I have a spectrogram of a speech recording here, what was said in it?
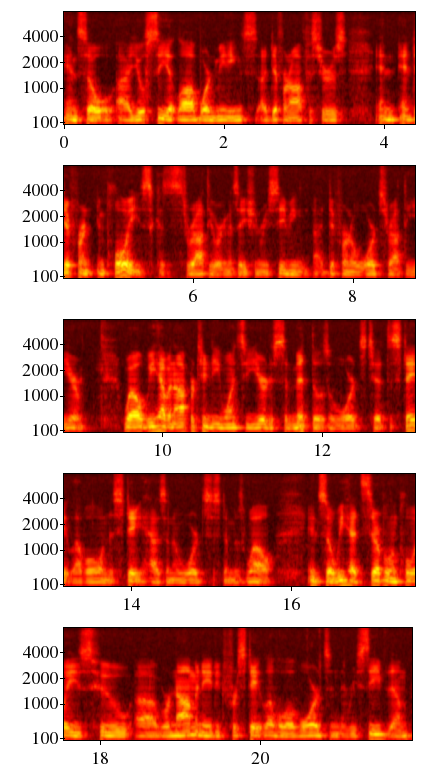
And so uh, you'll see at law board meetings uh, different officers and, and different employees, because it's throughout the organization, receiving uh, different awards throughout the year. Well, we have an opportunity once a year to submit those awards to at the state level, and the state has an award system as well. And so we had several employees who uh, were nominated for state level awards and they received them.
